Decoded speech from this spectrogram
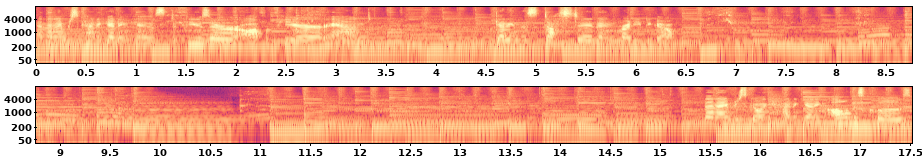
And then I'm just kind of getting his diffuser off of here and getting this dusted and ready to go. Then I'm just going ahead and getting all of his clothes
